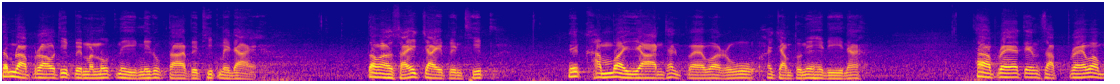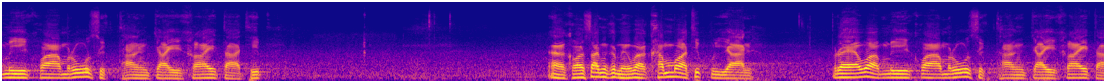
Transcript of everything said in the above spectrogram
สำหรับเราที่เป็นมนุษย์นี่มีลูกตาเป็นทิพย์ไม่ได้ ต้องอาศัยใจเป็นทิพย์นี่คำว่ายานท่านแปลว่ารู้ให้จำตัวนี้ให้ดีนะ ถ้าแปลเต็มศัพท์แปลว่ามีความรู้สึกทางใจคล้ายตาทิพย์อาขอซ้ำอีกคำหนึ่งว่าคำว่าทิพยาน แปลว่ามีความรู้สึกทางใจคล้ายตา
